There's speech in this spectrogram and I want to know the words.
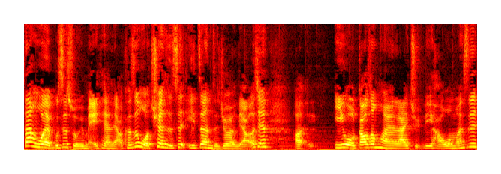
但我也不是属于每一天聊，可是我确实是一阵子就会聊，而且呃，以我高中同学来举例哈，我们是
